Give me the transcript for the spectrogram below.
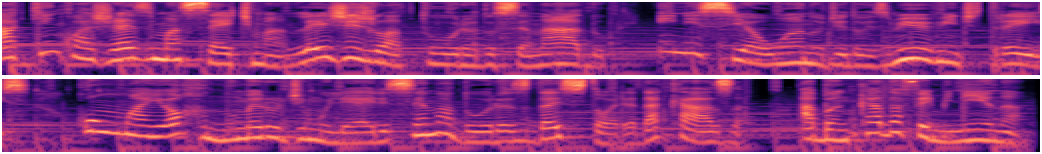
A 57ª Legislatura do Senado inicia o ano de 2023 com o maior número de mulheres senadoras da história da casa. A bancada feminina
